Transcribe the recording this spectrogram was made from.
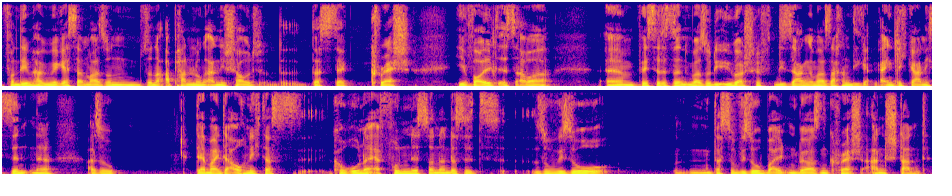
von dem habe ich mir gestern mal so, ein, so eine Abhandlung angeschaut, dass der Crash gewollt ist, aber ähm, wisst ihr, das sind immer so die Überschriften, die sagen immer Sachen, die eigentlich gar nicht sind, ne? Also der meinte auch nicht, dass Corona erfunden ist, sondern dass es sowieso, dass sowieso bald ein Börsencrash anstand.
